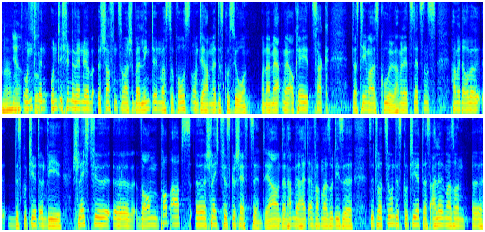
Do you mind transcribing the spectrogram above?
Ne? Ja. Und, so. wenn, und ich finde, wenn wir es schaffen, zum Beispiel bei LinkedIn was zu posten und wir haben eine Diskussion und dann merken wir, okay, zack, das Thema ist cool. Wir haben jetzt letztens haben wir darüber diskutiert, irgendwie schlecht für, äh, warum Pop-ups äh, schlecht fürs Geschäft sind, ja. Und dann haben wir halt einfach mal so diese Situation diskutiert, dass alle immer so ein äh,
